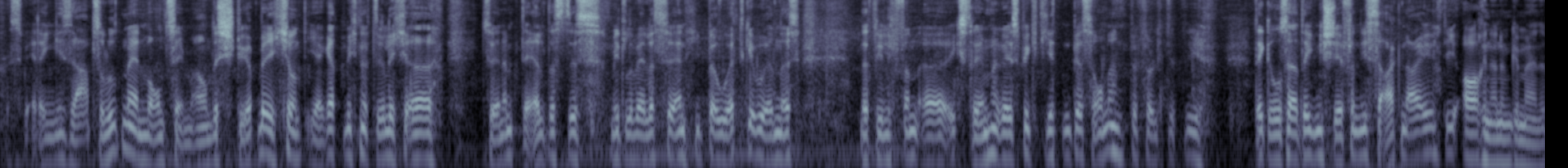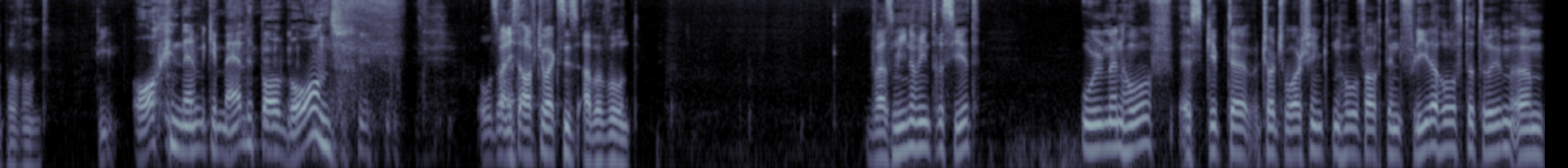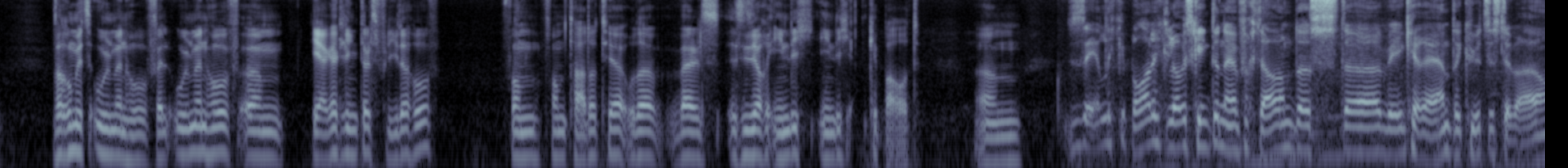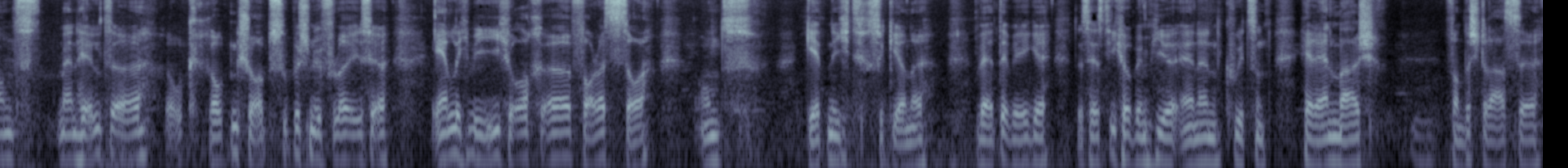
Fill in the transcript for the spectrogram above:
Das Weiding ist absolut mein Wohnzimmer und es stört mich und ärgert mich natürlich äh, zu einem Teil, dass das mittlerweile so ein hipper Ort geworden ist. Natürlich von äh, extrem respektierten Personen bevölkert, wie der großartigen Stefanie Sagnagel. Die auch in einem Gemeindebau wohnt. Die auch in einem Gemeindebau wohnt. Oder Zwar nicht aufgewachsen ist, aber wohnt. Was mich noch interessiert, Ulmenhof, es gibt der George Washington Hof, auch den Fliederhof da drüben. Ähm, warum jetzt Ulmenhof? Weil Ulmenhof ähm, ärger klingt als Fliederhof vom, vom Tatort her oder weil es, ist ja auch ähnlich, ähnlich gebaut. Ähm, es ist ähnlich gebaut. Ich glaube, es ging dann einfach darum, dass der Weg herein der kürzeste war und mein Held äh, Rock, Rockenschaub, Superschnüffler, ist ja ähnlich wie ich auch äh, Forest Sau und geht nicht so gerne weite Wege. Das heißt, ich habe ihm hier einen kurzen Hereinmarsch von der Straße,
